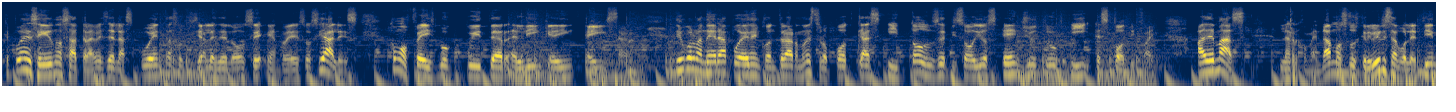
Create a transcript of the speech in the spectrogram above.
que pueden seguirnos a través de las cuentas oficiales del OCE en redes sociales, como Facebook, Twitter, LinkedIn e Instagram. De igual manera, pueden encontrar nuestro podcast y todos los episodios en YouTube y Spotify. Además, les recomendamos suscribirse al boletín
